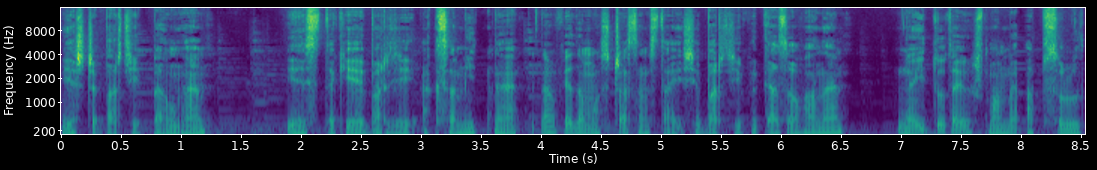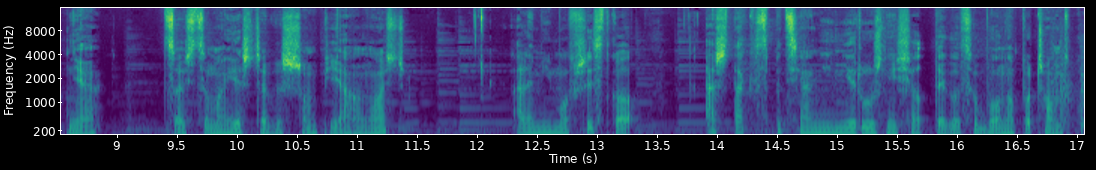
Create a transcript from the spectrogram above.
jeszcze bardziej pełne. Jest takie bardziej aksamitne, no wiadomo, z czasem staje się bardziej wygazowane. No i tutaj już mamy absolutnie coś, co ma jeszcze wyższą pijalność, ale mimo wszystko aż tak specjalnie nie różni się od tego, co było na początku.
